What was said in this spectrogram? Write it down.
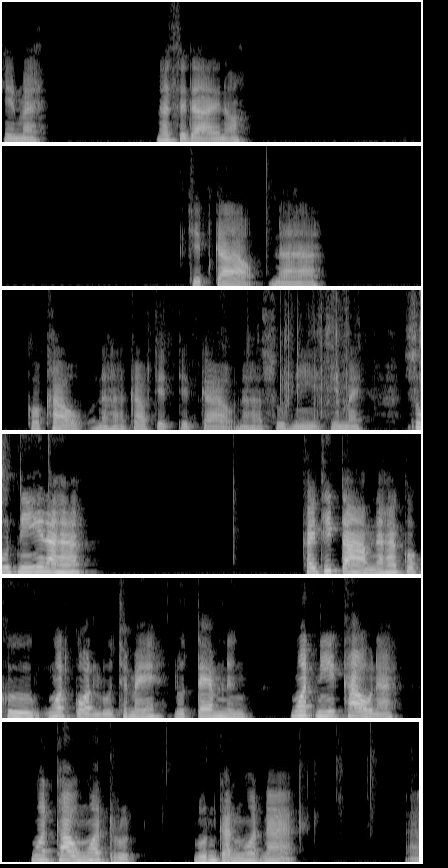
เห็นไหมน่าเสียดายเนาะ เจ็ดเก้านะฮะก็เข้านะฮะเก้าเจ็ดเจ็ดเก้านะฮะสูตรนี้เห็นไหมสูตรนี้นะฮะใครที่ตามนะฮะก็คืองวดก่อนหลุดใช่ไหมหลุดแต้มหนึ่งงวดนี้เข้านะ งวดเข้างวดหลุดลุ้นกันงวดหน้าอ่า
